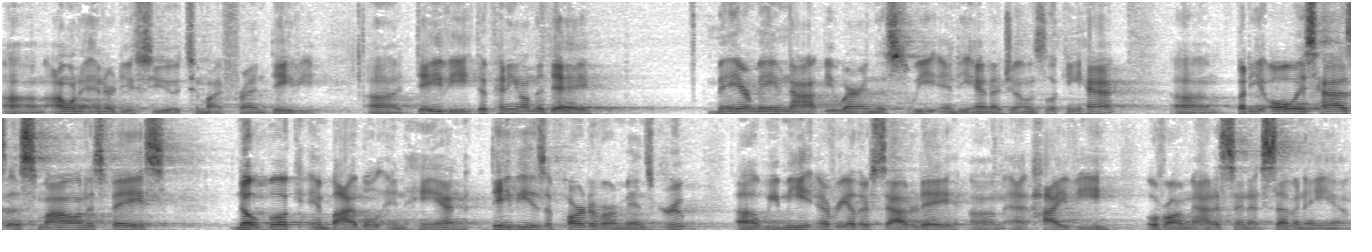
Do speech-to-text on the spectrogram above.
Um, I want to introduce you to my friend Davy. Uh, Davy, depending on the day, may or may not be wearing this sweet Indiana Jones looking hat, um, but he always has a smile on his face notebook and Bible in hand. Davey is a part of our men's group. Uh, we meet every other Saturday um, at Hy-Vee over on Madison at 7 a.m.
